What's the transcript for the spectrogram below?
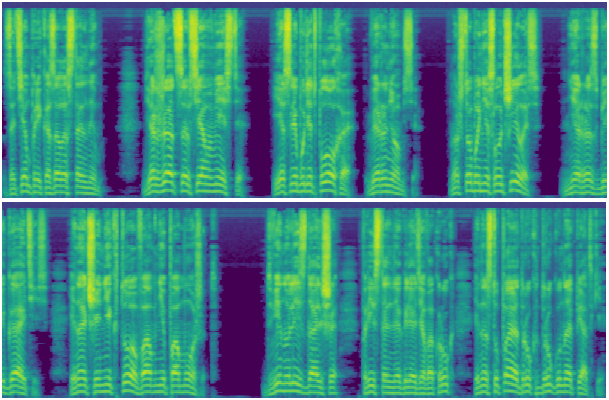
Затем приказал остальным. «Держаться всем вместе. Если будет плохо, вернемся. Но что бы ни случилось, не разбегайтесь, иначе никто вам не поможет». Двинулись дальше, пристально глядя вокруг и наступая друг другу на пятки.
